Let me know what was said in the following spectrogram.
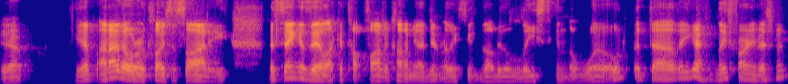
Yep. Yep. I know they were a close society, but seeing as they're like a top five economy, I didn't really think they'll be the least in the world. But uh, there you go, least foreign investment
